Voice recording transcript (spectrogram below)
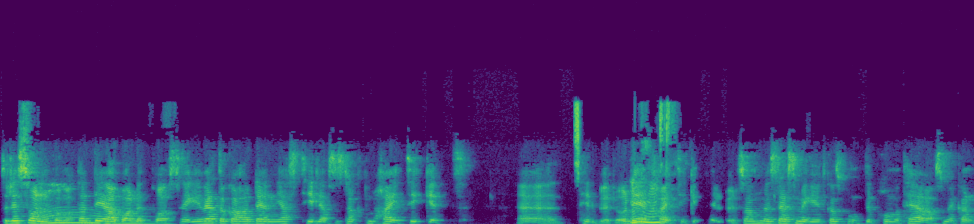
Så det er sånn på en måte at det har ballet på seg. Jeg vet dere hadde en gjest tidligere som snakket om high ticket-tilbud. Eh, og det er et mhm. high ticket-tilbud. Mens det som jeg i utgangspunktet promoterer, som jeg kan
